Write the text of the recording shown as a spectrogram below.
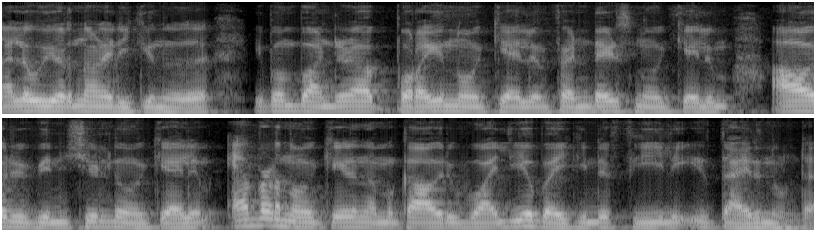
നല്ല ഉയർന്നാണ് ഇരിക്കുന്നത്. ഇപ്പം വണ്ടിയുടെ പുറകിൽ നോക്കിയാലും ഫെൻഡേഴ്സ് നോക്കിയാലും ആ ഒരു വിൻഷീൽഡ് നോക്കിയാലും എവിടെ നോക്കിയാലും നമുക്ക് ആ ഒരു വലിയ ബൈക്കിന്റെ ഫീൽ ഇത് തരുന്നുണ്ട്.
